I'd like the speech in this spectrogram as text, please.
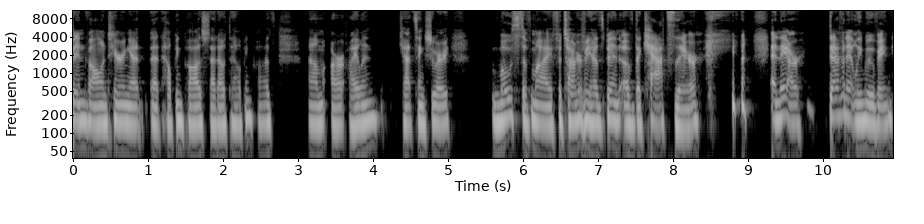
been volunteering at at Helping Paws. Shout out to Helping Paws, um, our island cat sanctuary. Most of my photography has been of the cats there, and they are definitely moving.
